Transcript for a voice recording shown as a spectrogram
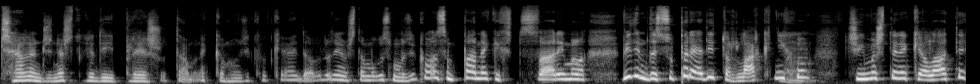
challenge, nešto ljudi plešu tamo, neka muzika, ok, aj dobro, da imam šta mogu s muzikom, onda sam par nekih stvari imala, vidim da je super editor, lak njihov, mm. či imaš te neke alate,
